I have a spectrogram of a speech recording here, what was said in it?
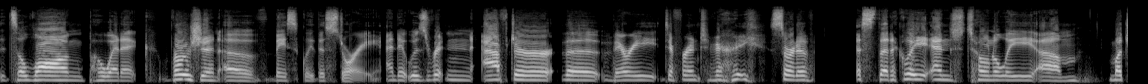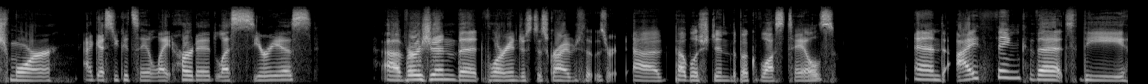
it's a long poetic version of basically this story. And it was written after the very different very sort of aesthetically and tonally um, much more i guess you could say lighthearted less serious uh, version that florian just described that was uh, published in the book of lost tales. And i think that the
